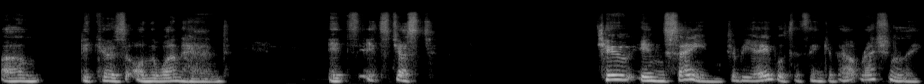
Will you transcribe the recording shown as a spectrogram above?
um, because on the one hand, it's it's just too insane to be able to think about rationally.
